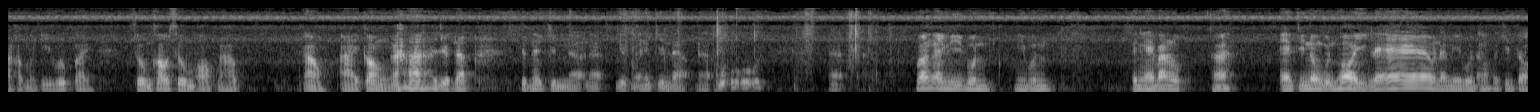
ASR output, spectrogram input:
ากๆครับเมื่อกี้วึบไป ซูมเข้าซูมออกนะครับอ้าวอายกล้องหยุดแล้วหยุดให้กินแล้วนะหยุดไม่ให้กินแล้วนะอุ้ยอุ้ยอุ้ยนะว่าไงมีบุญมีบุญ เป็นไงบ้างลูก ฮะ แอบกินนมคุณพ่ออีกแล้วนะมีบุญ เอ้าไปกินต่อ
